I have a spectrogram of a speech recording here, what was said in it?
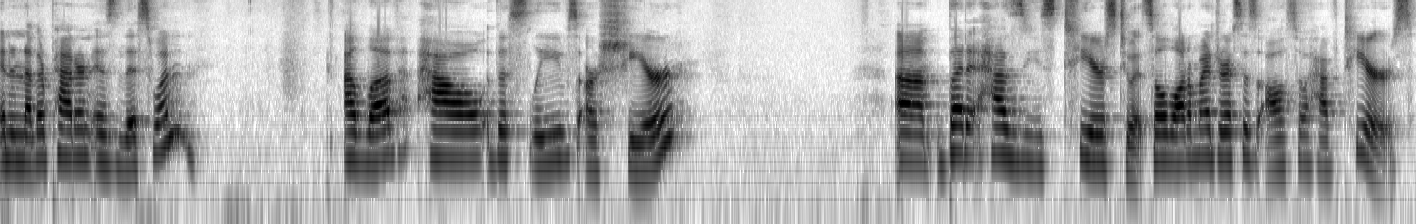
and another pattern is this one. I love how the sleeves are sheer, um, but it has these tiers to it. So a lot of my dresses also have tiers.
